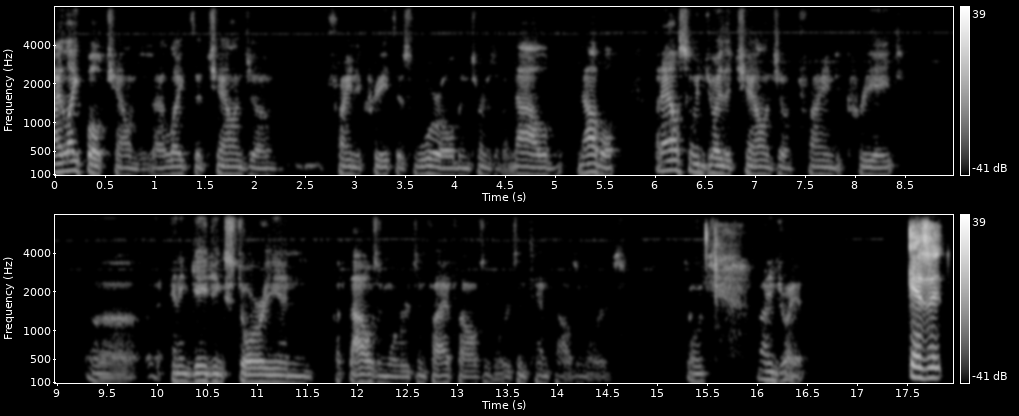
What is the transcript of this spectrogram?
I like both challenges. I like the challenge of trying to create this world in terms of a novel, novel, but I also enjoy the challenge of trying to create uh, an engaging story in a thousand words, in five thousand words, in ten thousand words. So I enjoy it. Is it?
